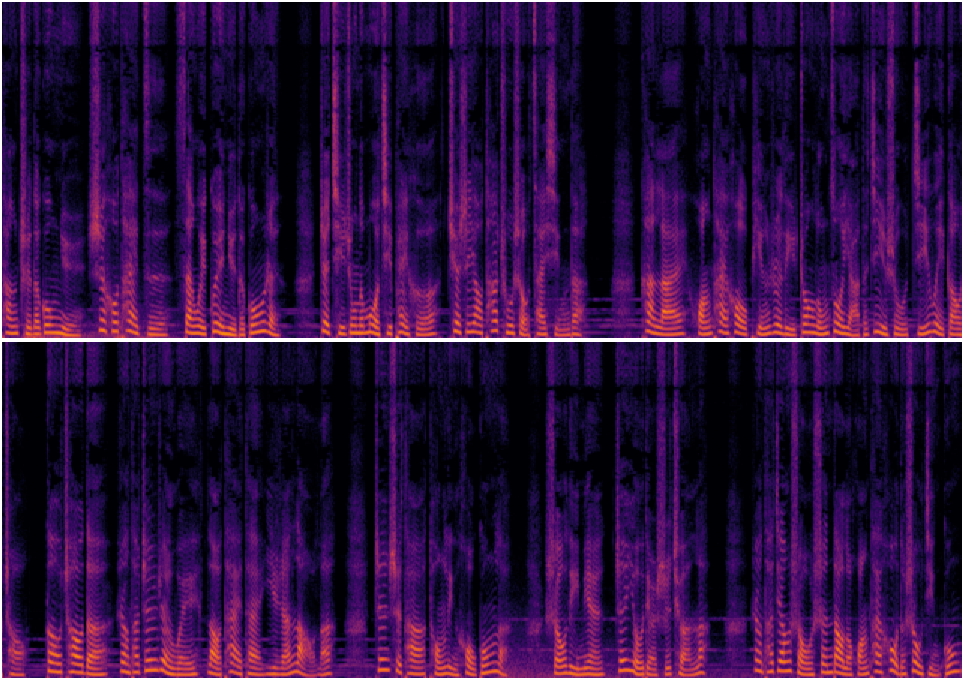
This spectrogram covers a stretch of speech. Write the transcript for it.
汤池的宫女侍候太子三位贵女的宫人，这其中的默契配合却是要她出手才行的。看来皇太后平日里装聋作哑的技术极为高超，高超的让她真认为老太太已然老了，真是她统领后宫了，手里面真有点实权了，让她将手伸到了皇太后的寿景宫。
